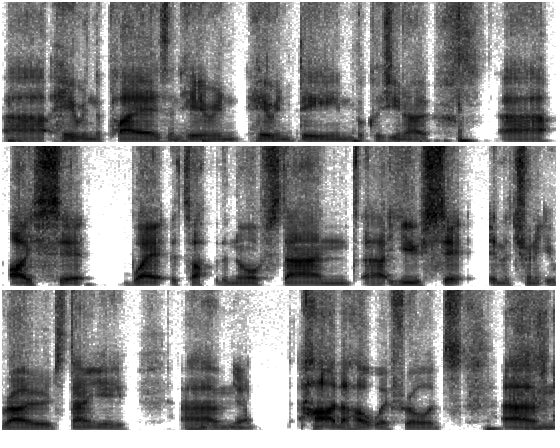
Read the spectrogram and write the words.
uh, hearing the players and hearing hearing Dean because you know uh, I sit way at the top of the north stand. Uh, you sit in the Trinity Road, don't you? Mm-hmm. Um, yeah heart of the Holte, we're frauds. Um,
